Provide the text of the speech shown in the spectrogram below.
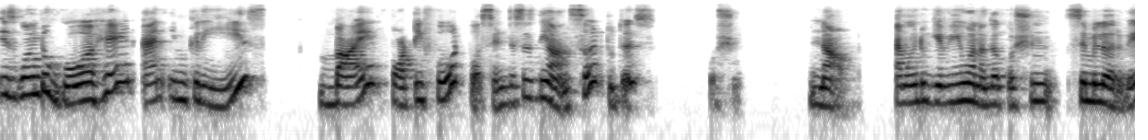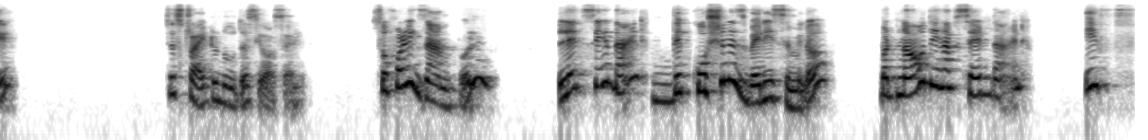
is going to go ahead and increase by 44%. This is the answer to this question. Now, I'm going to give you another question similar way. Just try to do this yourself. So for example, let's say that the question is very similar, but now they have said that if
